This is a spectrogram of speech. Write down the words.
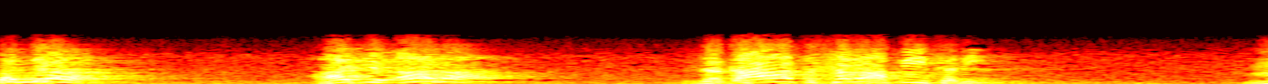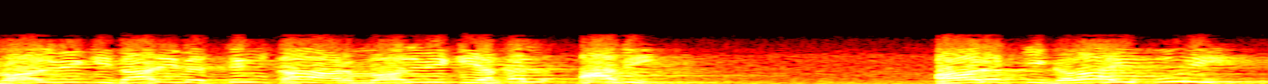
پندرہ، حج آدھا زکات سوا فیصدی۔ مولوی کی داڑھی میں تنکا اور مولوی کی عقل آدھی۔ عورت کی گواہی پوری۔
